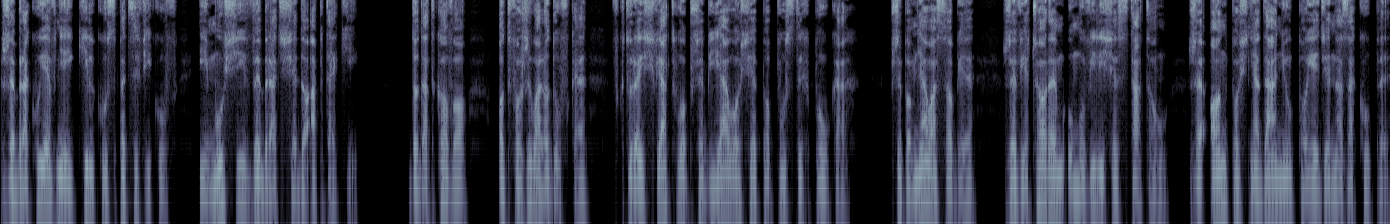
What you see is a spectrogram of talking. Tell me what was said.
że brakuje w niej kilku specyfików i musi wybrać się do apteki. Dodatkowo otworzyła lodówkę, w której światło przebijało się po pustych półkach. Przypomniała sobie, że wieczorem umówili się z tatą, że on po śniadaniu pojedzie na zakupy,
